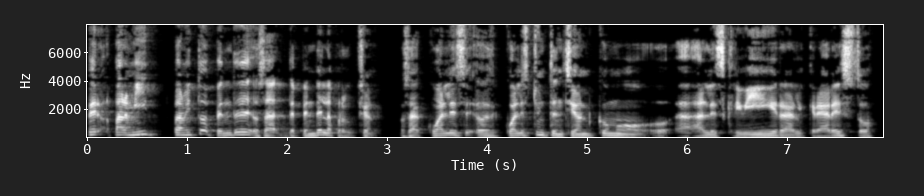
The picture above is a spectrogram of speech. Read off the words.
pero para mí, para mí todo depende, o sea, depende de la producción. O sea, ¿cuál es, cuál es tu intención como al escribir, al crear esto?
